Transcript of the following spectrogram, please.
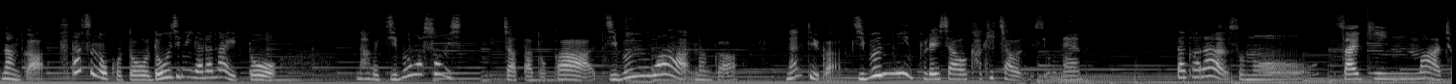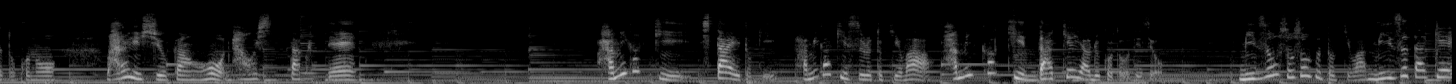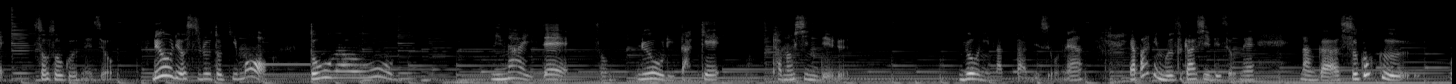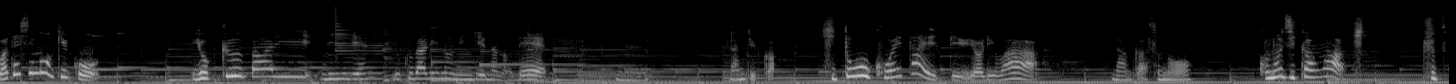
なんか、2つのことを同時にやらないと、なんか自分は損しちゃったとか、自分はなんか、なんていうか、自分にプレッシャーをかけちゃうんですよね。だから、その、最近はちょっとこの、悪い習慣を直したくて、歯磨きしたいとき、歯磨きするときは、歯磨きだけやることですよ。水を注ぐときは、水だけ注ぐんですよ。料理をするときも、動画を見ないで、その料理だけ楽しんでいるようになったんですよね。やっぱり難しいですよね。なんかすごく、私も結構欲張り人間、欲張りの人間なので、うん、ていうか、人を超えたいっていうよりは、なんかその、この時間は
